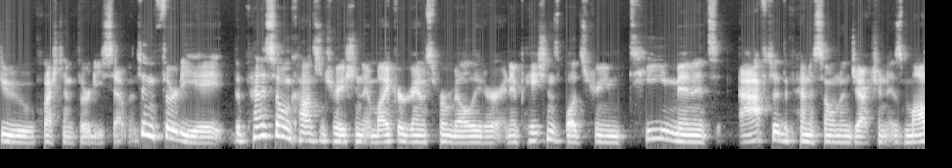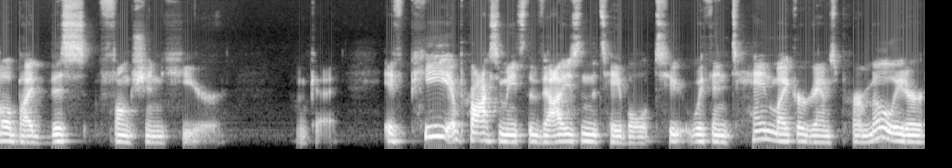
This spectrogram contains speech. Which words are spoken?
to question 37. Question 38, the penicillin concentration in micrograms per milliliter in a patient's bloodstream T minutes after the penicillin injection is modeled by this function here. Okay. If P approximates the values in the table to within 10 micrograms per milliliter,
